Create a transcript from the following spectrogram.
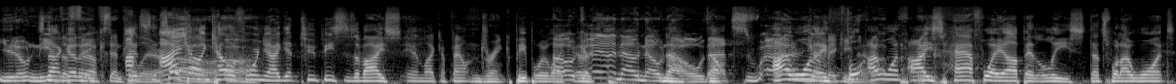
You don't need It's not the good fake enough. central It's, air. it's like how in Oh, California I get two pieces of ice in like a fountain drink. People are like, oh. Okay, uh, no, no, no, That's I uh, want a full. I want ice halfway up at least. That's what I want.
